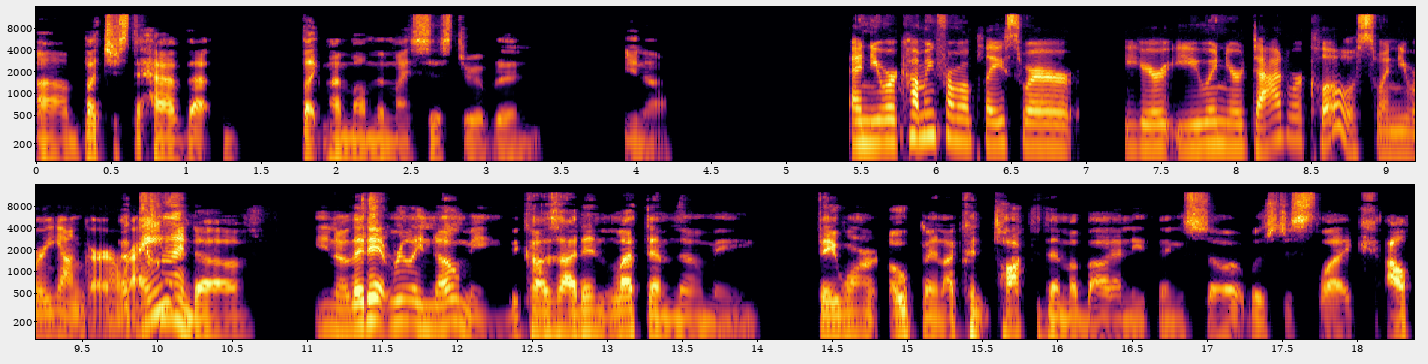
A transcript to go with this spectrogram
Um, but just to have that, like my mom and my sister, but then, you know, And you were coming from a place where you're you and your dad were close when you were younger, uh, right? kind of, you know, they didn't really know me because I didn't let them know me. They weren't open. I couldn't talk to them about anything. So it was just like out,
